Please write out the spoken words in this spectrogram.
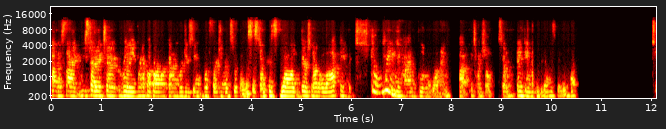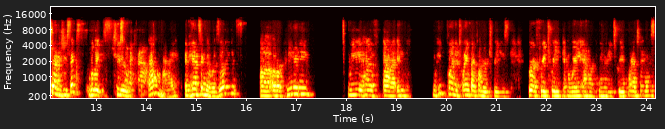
on the side, we started to really ramp up our work on reducing refrigerants within the system because while there's not a lot, they have extremely high global warming uh, potential. So anything we can do that is really. Strategy six relates to oh my, enhancing the resilience uh, of our community. We have uh, in, we planted 2,500 trees for our free tree giveaway and our community tree plantings,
